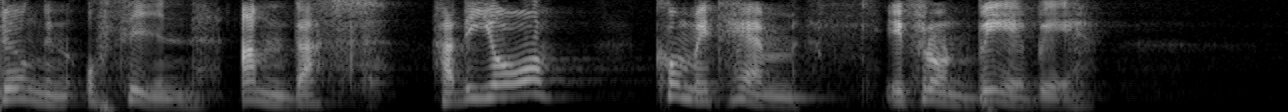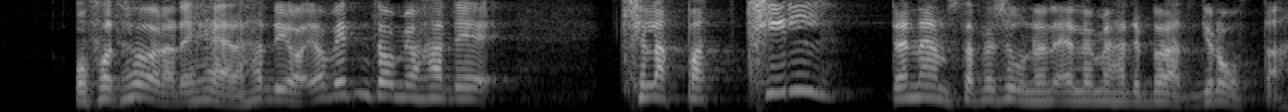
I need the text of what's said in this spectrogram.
lugn och fin. Andas. Hade jag kommit hem ifrån BB och fått höra det här hade jag... Jag vet inte om jag hade klappat till den närmsta personen eller om jag hade börjat gråta.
